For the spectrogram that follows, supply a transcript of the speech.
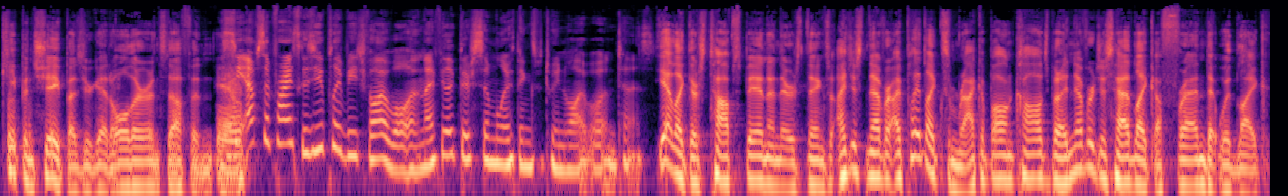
keep in shape as you get older and stuff. And yeah. see, I'm surprised because you play beach volleyball, and I feel like there's similar things between volleyball and tennis. Yeah, like there's top spin and there's things. I just never. I played like some racquetball in college, but I never just had like a friend that would like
